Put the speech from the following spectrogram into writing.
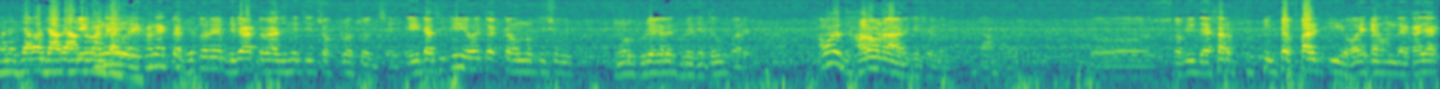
মানে যারা যাবে এখানে এখানে একটা ভেতরে বিরাট রাজনীতি চক্র চলছে। এইটা থেকেই হয়তো একটা অন্য কিছু মোড় ঘুরে গেলে ঘুরে যেতেও পারে। আমাদের ধারণা আর কি সেগুলো তো সবই দেখার ব্যাপার কি হয় এখন দেখা যাক।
